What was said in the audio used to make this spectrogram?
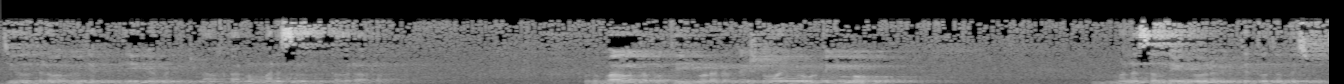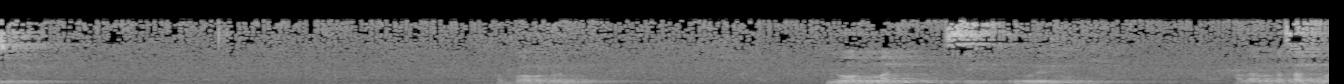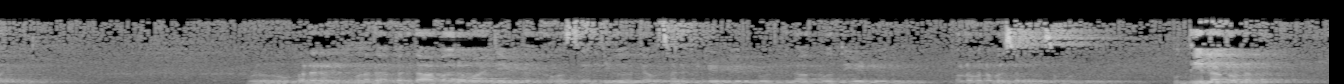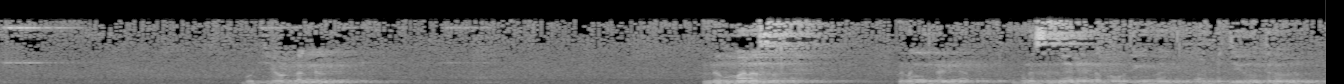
ജീവിതത്തിൽ അവർക്ക് വിജയിക്കാൻ കഴിഞ്ഞിട്ടില്ല. കാരണം മനസ്സ് തകരാറാണ് ഒരു ഭാഗത്തെ ബുദ്ധി വളരെ തീക്ഷ്ണമായി പ്രവർത്തിക്കുമ്പോൾ മനസ്സെന്ത് ചെയ്യുന്നവരെ വ്യക്തിത്വത്തെ നശിപ്പിച്ചു. അപ്പോൾ അവർക്ക് നോർമൽ സി എന്ന് പറയുന്നു അത് അവർക്ക് അസാധ്യമായിരുന്നു ഒരു പലരും വളരെ പരിതാപകരമായ ജീവിത അവസ്ഥയിൽ ജീവിതത്തെ അവസാനിപ്പിക്കേണ്ടി വരുന്നു അല്ലെങ്കിൽ ആത്മഹത്യ ചെയ്യേണ്ടി വരുന്നു. പല പല പ്രശ്നങ്ങൾ സംഭവിക്കുന്നു. ബുദ്ധിയില്ലാത്തതുകൊണ്ടല്ല. ബുദ്ധിയുണ്ടെങ്കിൽ മനസ്സ് ഇണങ്ങിക്കഴിഞ്ഞാൽ മനസ്സ് നേരെയല്ല പ്രവർത്തിക്കുന്നതെങ്കിൽ അവന്റെ ജീവിതത്തിൽ അത്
